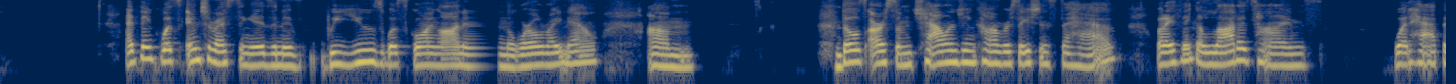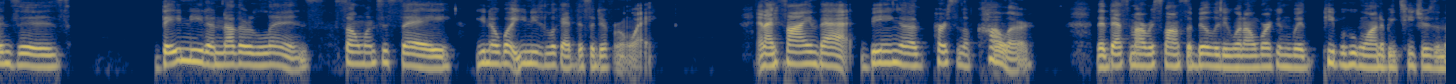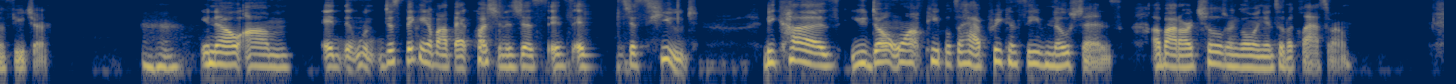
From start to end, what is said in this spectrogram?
I think what's interesting is, and if we use what's going on in, the world right now, um, those are some challenging conversations to have. But I think a lot of times what happens is they need another lens, someone to say, you know what, you need to look at this a different way. And I find that being a person of color, that that's my responsibility when I'm working with people who want to be teachers in the future. Mm-hmm. You know, um, it, it, just thinking about that question is just it's it's just huge because you don't want people to have preconceived notions about our children going into the classroom.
